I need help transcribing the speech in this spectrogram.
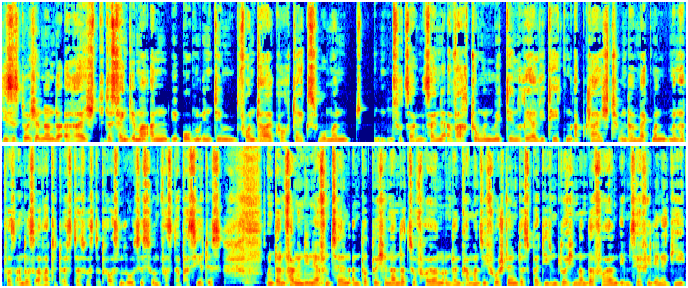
Dieses Durcheinander erreicht, das fängt immer an oben in dem Frontalkortex, wo man sozusagen seine Erwartungen mit den Realitäten abgleicht und dann merkt man, man hat was anderes erwartet als das, was da draußen los ist und was da passiert ist. Und dann fangen die Nervenzellen an, dort durcheinander zu feuern und dann kann man sich vorstellen, dass bei diesem Durcheinanderfeuern eben sehr viel Energie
